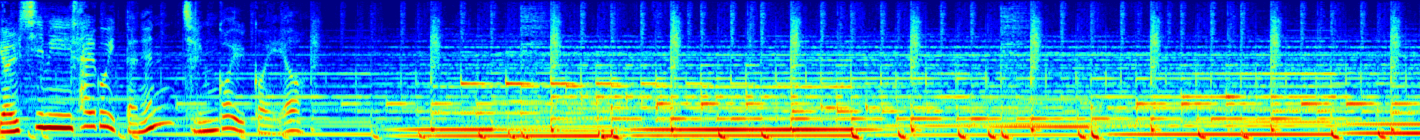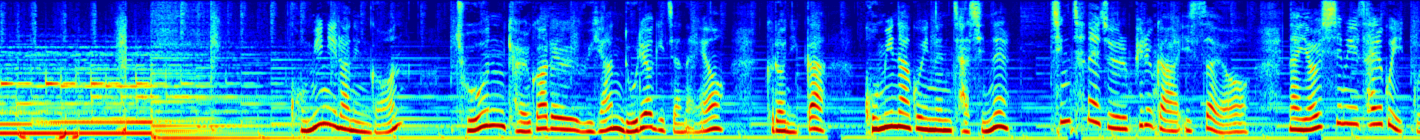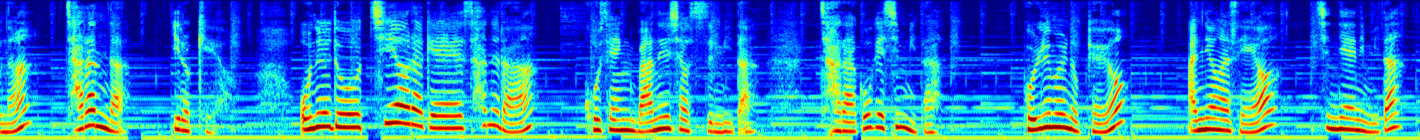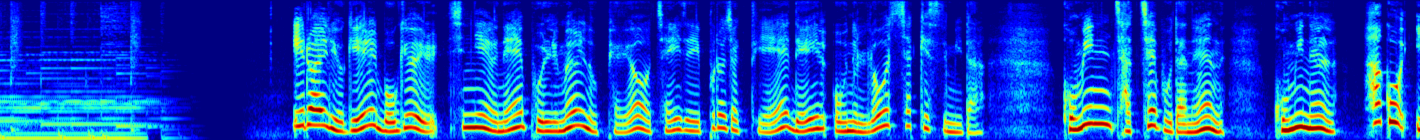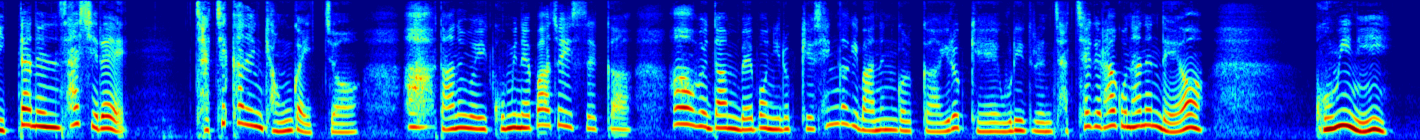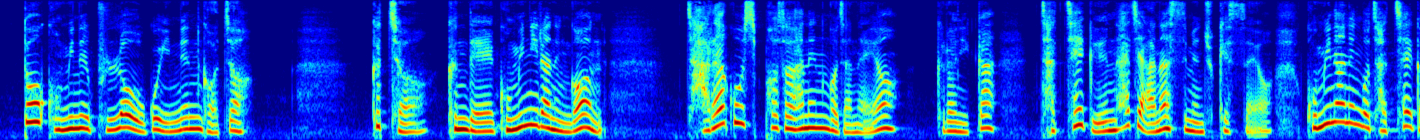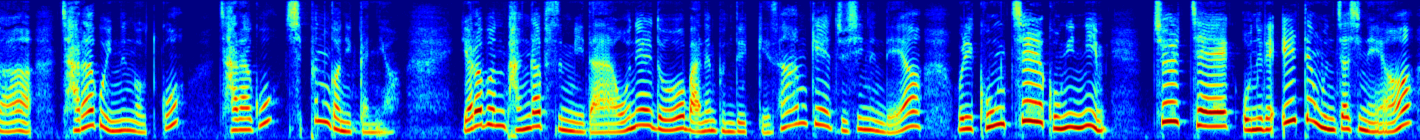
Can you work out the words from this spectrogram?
열심히 살고 있다는 증거일 거예요. 고민이라는 건 좋은 결과를 위한 노력이잖아요. 그러니까 고민하고 있는 자신을 칭찬해 줄 필요가 있어요. 나 열심히 살고 있구나. 잘한다. 오늘도 치열하게 사느라 고생 많으셨습니다. 잘하고 계십니다. 볼륨을 높여요. 안녕하세요. 신예은입니다. 1월 6일 목요일 신예은의 볼륨을 높여요. JJ 프로젝트의 내일 오늘로 시작했습니다. 고민 자체보다는 고민을 하고 있다는 사실에 자책하는 경우가 있죠. 아, 나는 왜 이 고민에 빠져 있을까? 아, 왜 난 매번 이렇게 생각이 많은 걸까? 이렇게 우리들은 자책을 하곤 하는데요. 고민이 또 고민을 불러오고 있는 거죠. 그쵸. 근데 고민이라는 건 잘하고 싶어서 하는 거잖아요. 그러니까 자책은 하지 않았으면 좋겠어요. 고민하는 것 자체가 잘하고 있는 것고 잘하고 싶은 거니까요. 여러분 반갑습니다. 오늘도 많은 분들께서 함께 해주시는데요. 우리 0702님 출첵 오늘의 1등 문자시네요.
